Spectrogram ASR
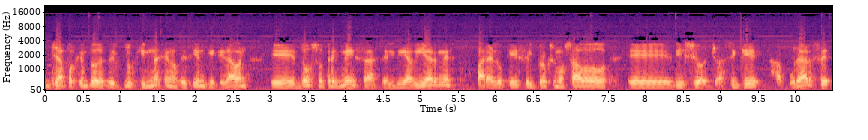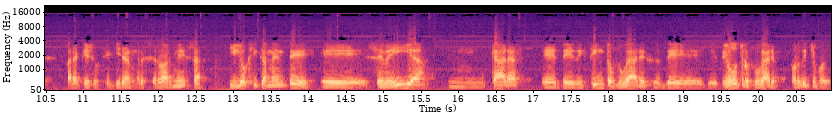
ya, por ejemplo, desde el Club Gimnasia nos decían que quedaban eh, dos o tres mesas el día viernes para lo que es el próximo sábado 18. Eh, Así que apurarse para aquellos que quieran reservar mesa y lógicamente eh, se veía mm, caras de distintos lugares, de, de, otros lugares, mejor dicho, porque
